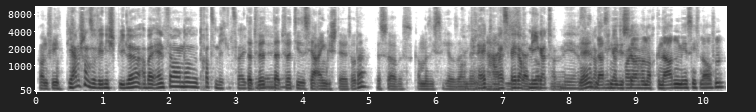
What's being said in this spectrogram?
Konfi. Die haben schon so wenig Spiele, aber Anthem haben sie trotzdem nicht gezeigt. Das wird, das wird dieses Jahr eingestellt, oder? Der Service, kann man sich sicher sein. Komplett, Ja, es die wäre doch mega toll. Nee, das Ne? Lassen mega wir die teuer. Server noch gnadenmäßig laufen?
